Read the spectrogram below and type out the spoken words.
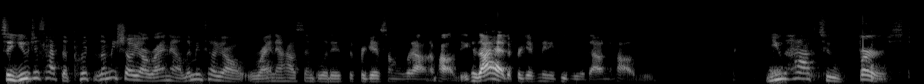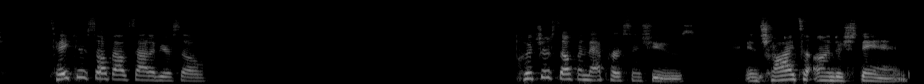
So you just have to put. Let me show y'all right now. Let me tell y'all right now how simple it is to forgive someone without an apology. Because I had to forgive many people without an apology. You have to first take yourself outside of yourself, put yourself in that person's shoes, and try to understand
